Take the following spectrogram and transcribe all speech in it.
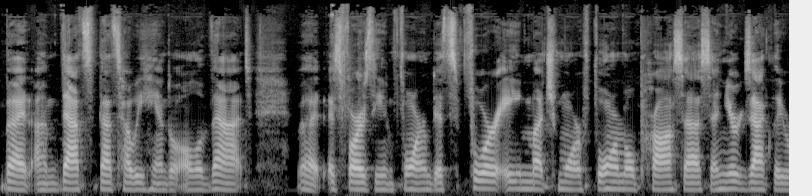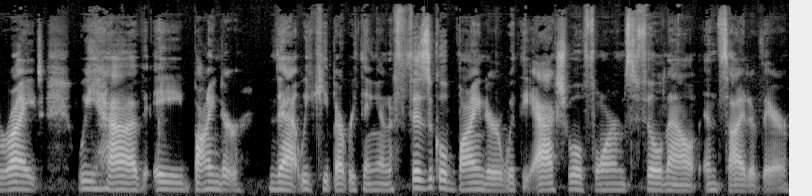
but um, that's that's how we handle all of that. But as far as the informed, it's for a much more formal process. And you're exactly right. We have a binder that we keep everything in a physical binder with the actual forms filled out inside of there.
